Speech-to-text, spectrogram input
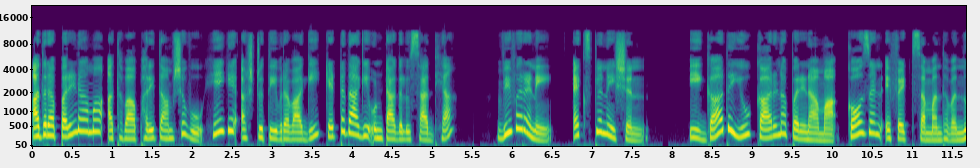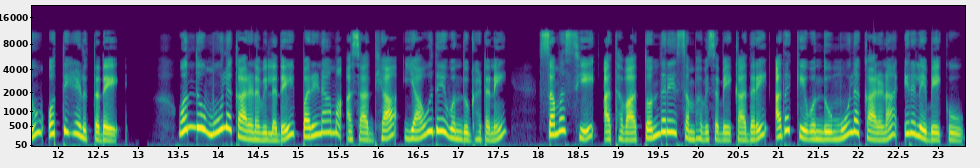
ಅದರ ಪರಿಣಾಮ ಅಥವಾ ಫಲಿತಾಂಶವು ಹೇಗೆ ಅಷ್ಟು ತೀವ್ರವಾಗಿ ಕೆಟ್ಟದಾಗಿ ಉಂಟಾಗಲು ಸಾಧ್ಯ? ವಿವರಣೆ ಎಕ್ಸ್ಪ್ಲನೇಷನ್ ಈ ಗಾದೆಯು ಕಾರಣ ಪರಿಣಾಮ ಕಾಸ್ ಅಂಡ್ ಎಫೆಕ್ಟ್ ಸಂಬಂಧವನ್ನು ಒತ್ತಿ ಹೇಳುತ್ತದೆ. ಒಂದು ಮೂಲ ಕಾರಣವಿಲ್ಲದೆ ಪರಿಣಾಮ ಅಸಾಧ್ಯ ಯಾವುದೇ ಒಂದು ಘಟನೆ, ಸಮಸ್ಯೆ ಅಥವಾ ತೊಂದರೆ ಸಂಭವಿಸಬೇಕಾದರೆ ಅದಕ್ಕೆ ಒಂದು ಮೂಲ ಕಾರಣ ಇರಲೇಬೇಕು.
